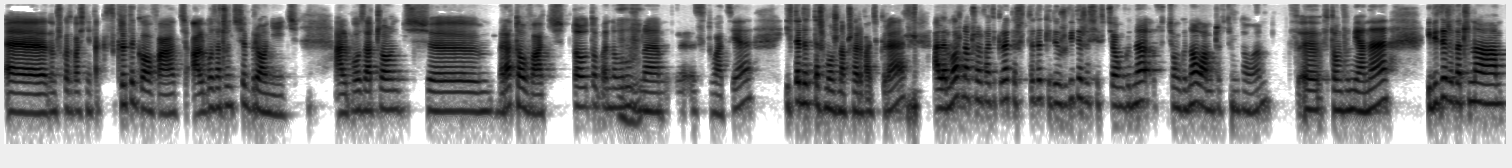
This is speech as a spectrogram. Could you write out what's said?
E, na przykład właśnie tak skrytykować, albo zacząć się bronić, albo zacząć e, ratować. To, to będą mhm. różne sytuacje i wtedy też można przerwać grę, ale można przerwać grę też wtedy, kiedy już widzę, że się wciągnę, wciągnęłam czy wciągnąłem w, w tą wymianę i widzę, że zaczyna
